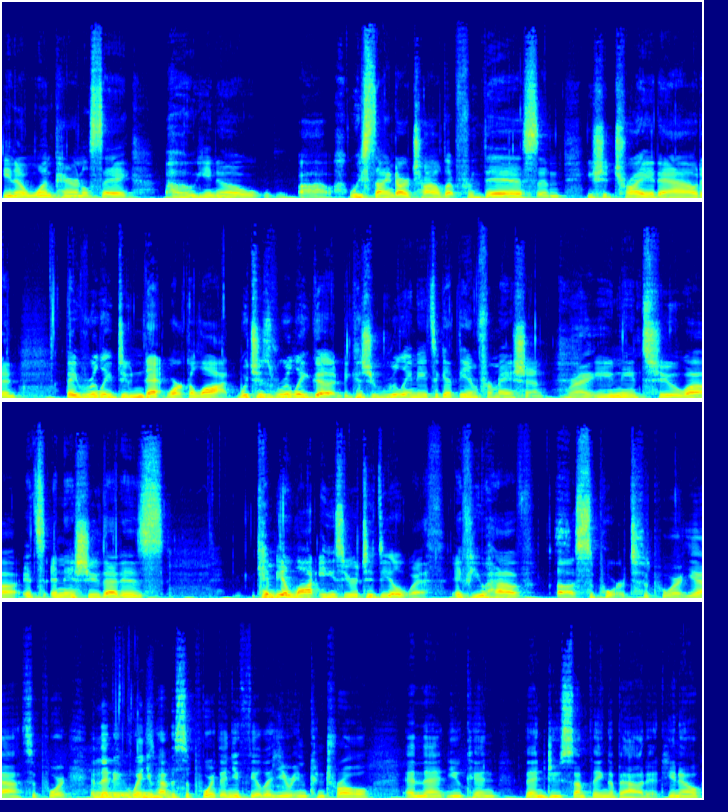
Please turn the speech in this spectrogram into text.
You know one parent will say oh, you know, uh, we signed our child up for this and you should try it out. And they really do network a lot, which is really good because you really need to get the information. Right. You need to, uh, it's an issue that is, can be a lot easier to deal with if you have uh, support. Support, yeah, support. And then when you have the support, then you feel that you're in control and that you can then do something about it. You know,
